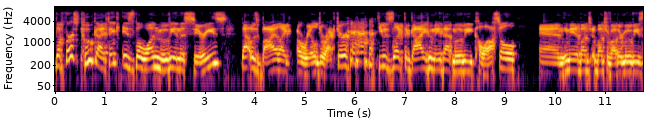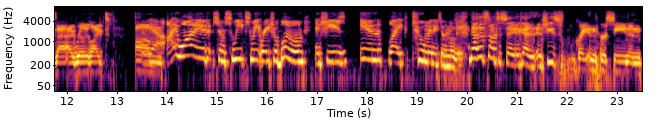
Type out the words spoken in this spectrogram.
the first Pooka, I think, is the one movie in this series that was by like a real director. he was like the guy who made that movie Colossal, and he made a bunch a bunch of other movies that I really liked. So, Um, yeah, I wanted some sweet, sweet Rachel Bloom, and she's in like two minutes of the movie. Now that's not to say again, and she's great in her scene, and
